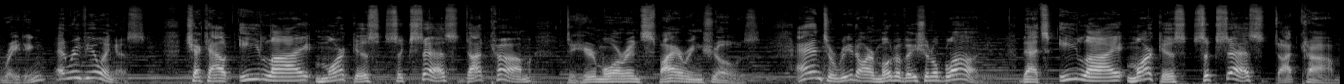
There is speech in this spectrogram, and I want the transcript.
rating, and reviewing us. Check out EliMarcusSuccess.com to hear more inspiring shows and to read our motivational blog. That's EliMarcusSuccess.com.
